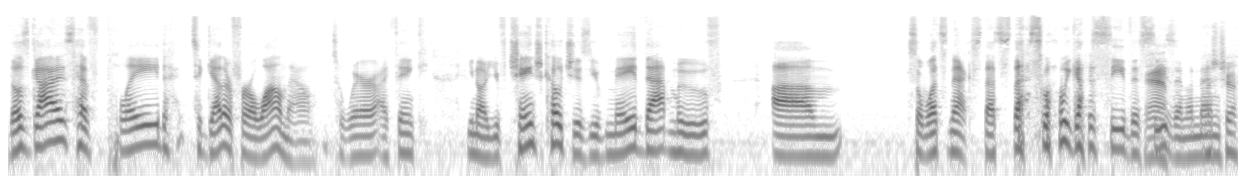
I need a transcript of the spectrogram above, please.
those guys have played together for a while now, to where I think you know you've changed coaches, you've made that move. Um, so what's next? That's that's what we got to see this yeah, season, and then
